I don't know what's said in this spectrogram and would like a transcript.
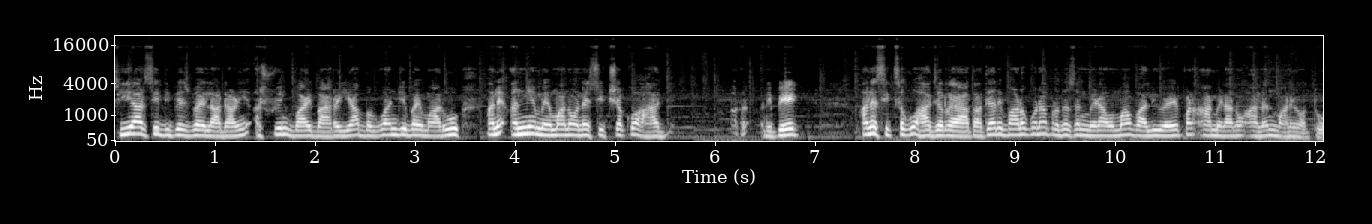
સીઆરસી દિપેશભાઈ લાડાણી, અશ્વિનભાઈ બારૈયા, ભગવાનજીભાઈ મારુ અને અન્ય મહેમાનો અને શિક્ષકો હાજર રિપીટ અને શિક્ષકો હાજર રહ્યા હતા. ત્યારે બાળકોના પ્રદર્શન મેળાઓમાં વાલીઓએ પણ આ મેળાનો આનંદ માણ્યો હતો.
